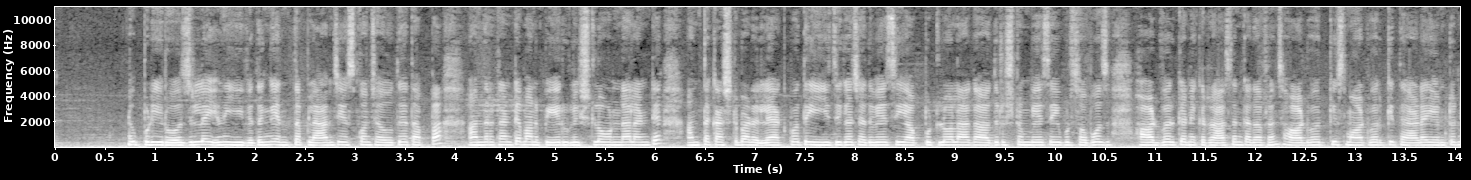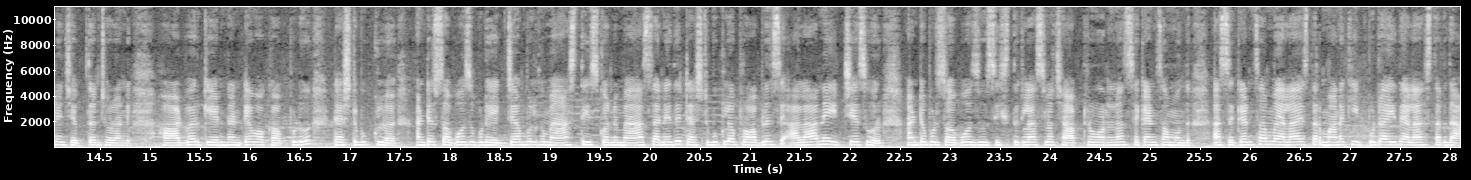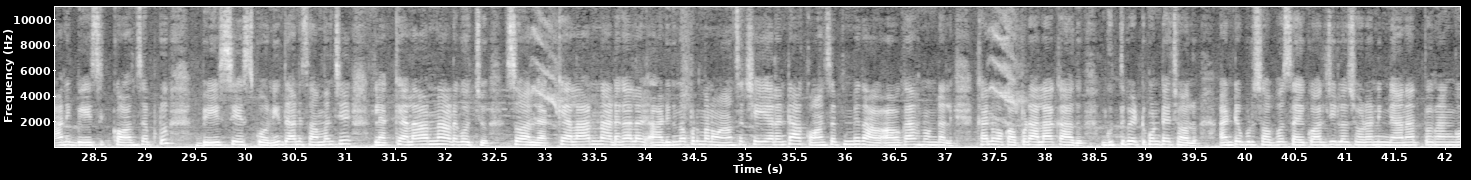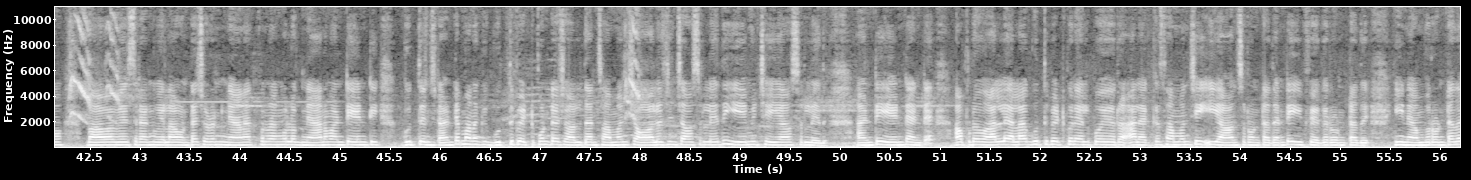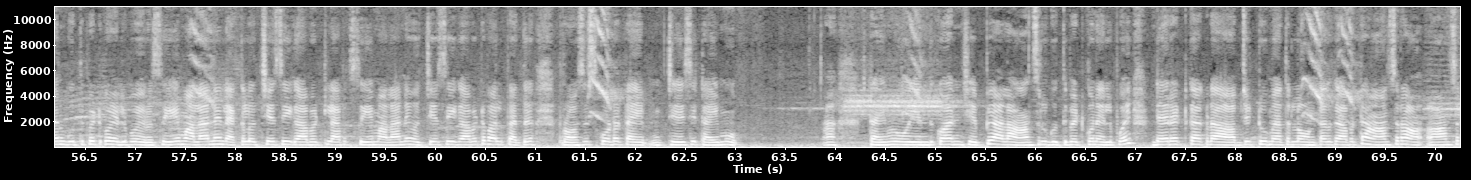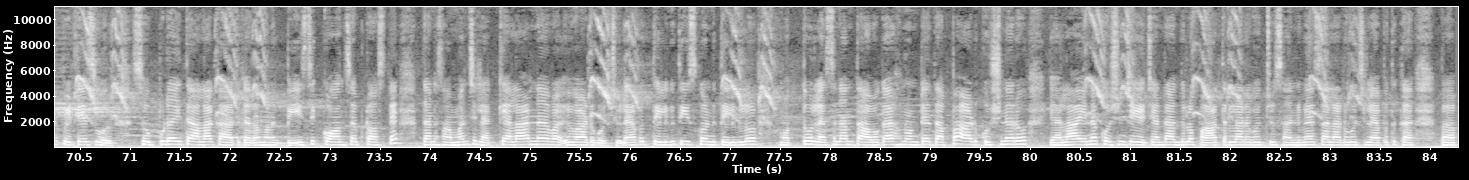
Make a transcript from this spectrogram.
ఇప్పుడు ఈ రోజుల్లో ఈ విధంగా ఎంత ప్లాన్ చేసుకొని చదివితే తప్ప అందరికంటే మన పేరు లిస్ట్లో ఉండాలంటే అంత కష్టపడాలి. లేకపోతే ఈజీగా చదివేసి అప్పట్లో లాగా అదృష్టం వేసే ఇప్పుడు సపోజ్ హార్డ్ వర్క్ అని ఇక్కడ రాశాను కదా ఫ్రెండ్స్ హార్డ్ వర్క్కి స్మార్ట్ వర్క్కి తేడా ఏంటో నేను చెప్తాను చూడండి. హార్డ్ వర్క్ ఏంటంటే ఒకప్పుడు టెక్స్ట్ బుక్లో అంటే సపోజ్ ఇప్పుడు ఎగ్జాంపుల్కి మ్యాథ్స్ తీసుకోండి. మ్యాథ్స్ అనేది టెక్స్ట్ బుక్లో ప్రాబ్లమ్స్ అలానే ఇచ్చేసేవారు. అంటే ఇప్పుడు సపోజ్ సిక్స్త్ క్లాస్లో చాప్టర్ వన్లో సెకండ్ సమ్ ఉంది. ఆ సెకండ్ సమ్ ఎలా ఇస్తారు? మనకి ఇప్పుడు అయితే ఎలా ఇస్తారు? దాని బేసిక్ కాన్సెప్ట్ బేస్ చేసుకొని దాని దానికి సంబంధించి లెక్క ఎలా అన్నా అడగొచ్చు. సో ఆ లెక్క ఎలా అన్నా అడగాల అడిగినప్పుడు మనం ఆన్సర్ చేయాలంటే ఆ కాన్సెప్ట్ మీద అవగాహన ఉండాలి. కానీ ఒకప్పుడు అలా కాదు. గుర్తు పెట్టుకుంటే చాలు. అంటే ఇప్పుడు సపోజ్ సైకాలజీలో చూడండి జ్ఞానాత్మక రంగం భావావేశ రంగం ఇలా ఉంటాయి చూడండి. జ్ఞానాత్మక రంగంలో జ్ఞానం అంటే ఏంటి? గుర్తించడం. అంటే మనకి గుర్తు పెట్టుకుంటే చాలు. దానికి సంబంధించి ఆలోచించే అవసరం లేదు ఏమీ చేయవసరం లేదు. అంటే ఏంటంటే అప్పుడు వాళ్ళు ఎలా గుర్తు పెట్టుకుని వెళ్ళిపోయారు ఆ లెక్క సంబంధించి ఈ ఆన్సర్ ఉంటుంది అంటే ఈ ఫిగర్ ఉంటుంది ఈ నెంబర్ ఉంటుంది అని గుర్తు పెట్టుకుని వెళ్ళిపోయారు. సేమ్ అలానే లెక్కలు వచ్చేసి కాబట్టి లేకపోతే సేమ్ అలానే వచ్చేసి కాబట్టి వాళ్ళు పెద్ద ప్రాసెస్ కూడా టైం చేసి టైము టైం ఎందుకు అని చెప్పి అలా ఆన్సర్లు గుర్తుపెట్టుకొని వెళ్ళిపోయి డైరెక్ట్గా అక్కడ ఆబ్జెక్టివ్ మెథడ్లో ఉంటుంది కాబట్టి ఆన్సర్ ఆన్సర్ పెట్టేసేవారు. సో ఇప్పుడైతే అలా కాదు కదా. మనకు బేసిక్ కాన్సెప్ట్ వస్తే దానికి సంబంధించి లెక్క ఎలా అన్న వాడుకోవచ్చు లేకపోతే తెలుగు తీసుకోండి. తెలుగులో మొత్తం లెసన్ అంతా అవగాహన ఉంటే తప్ప ఆడు క్వశ్చనర్ ఎలా అయినా క్వశ్చన్ చేయొచ్చు. అంటే అందులో పాత్రలు అడగొచ్చు సన్నివేశాలు అడగొచ్చు లేకపోతే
